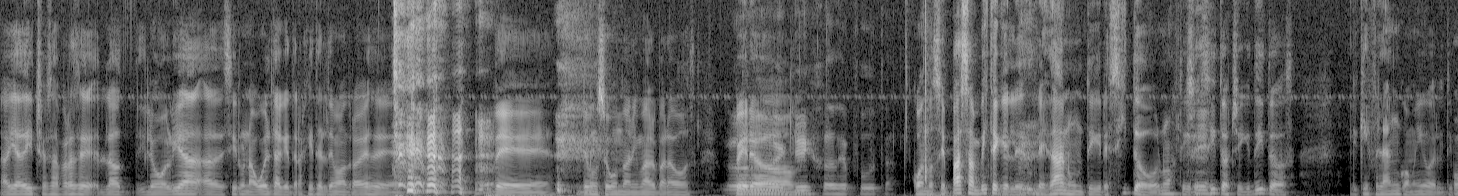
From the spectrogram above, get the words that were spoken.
Había dicho esa frase la- y lo volví a decir una vuelta que trajiste el tema otra vez de. de, de un segundo animal para vos. Pero. Ay, qué hijo de puta. Cuando se pasan, viste que le- les dan un tigrecito, unos tigrecitos chiquititos. El que es blanco, amigo, el tipo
